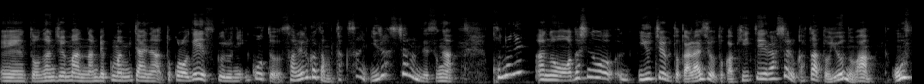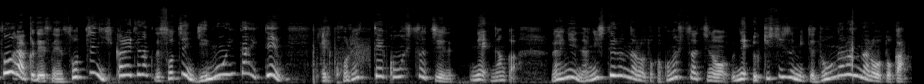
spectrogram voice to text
えっ、ー、と、何十万何百万みたいなところでスクールに行こうとされる方もたくさんいらっしゃるんですが、このね、あの、私の YouTube とかラジオとか聞いていらっしゃる方というのは、おそらくですね、そっちに惹かれてなくて、そっちに疑問を抱いて、え、これってこの人たちね、なんか、来年何してるんだろうとか、この人たちのね、浮き沈みってどうなるんだろうとか、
